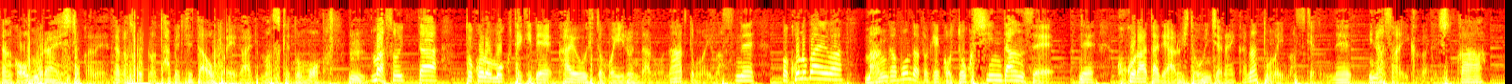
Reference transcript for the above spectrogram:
なんかオムライスとかね、なんかそういうのを食べてた覚えがありますけども、うん、まあそういったところ目的で通う人もいるんだろうなと思いますね。まあ、この場合は漫画本だと結構独身男性、ね、心当たりある人多いんじゃないかなと思いますけどね。皆さんいかがでしたか？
